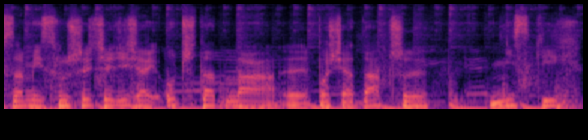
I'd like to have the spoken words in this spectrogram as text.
Jak sami słyszycie, dzisiaj uczta dla y, posiadaczy niskich,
